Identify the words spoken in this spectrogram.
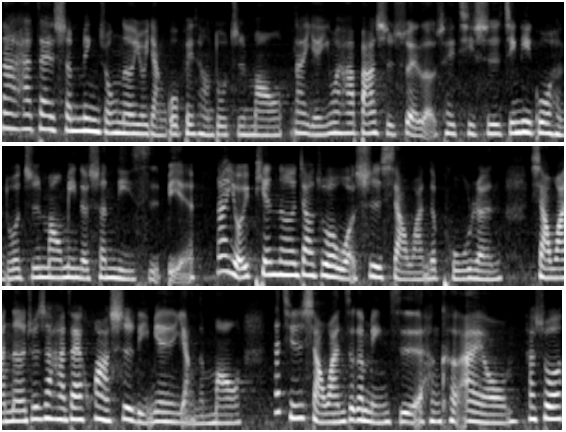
那他在生命中呢，有养过非常多只猫。那也因为他八十岁了，所以其实经历过很多只猫咪的生离死别。那有一篇呢，叫做《我是小丸的仆人》。小丸呢，就是他在画室里面养的猫。那其实小丸这个名字很可爱哦。他说，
